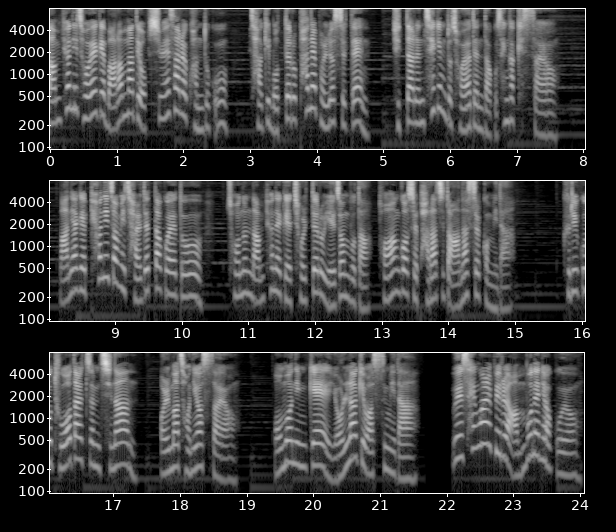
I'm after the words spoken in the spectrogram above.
남편이 저에게 말 한마디 없이 회사를 관두고 자기 멋대로 판을 벌렸을 땐 뒤따른 책임도 져야 된다고 생각했어요. 만약에 편의점이 잘 됐다고 해도 저는 남편에게 절대로 예전보다 더한 것을 바라지도 않았을 겁니다. 그리고 두어 달쯤 지난 얼마 전이었어요. 어머님께 연락이 왔습니다. 왜 생활비를 안 보내냐고요.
